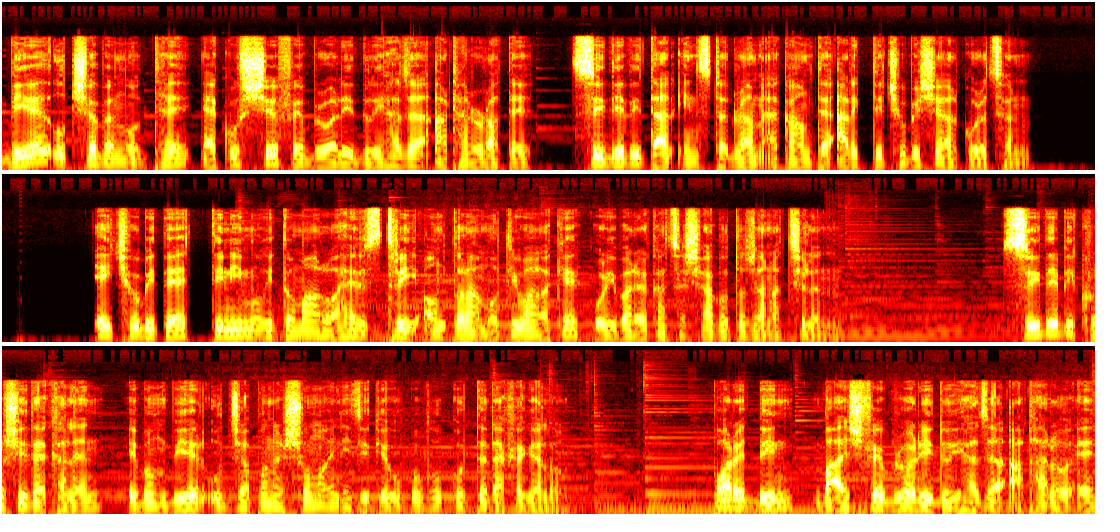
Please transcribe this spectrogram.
বিয়ের উৎসবের মধ্যে একুশে ফেব্রুয়ারি দুই হাজার আঠারো রাতে শ্রীদেবী তার ইনস্টাগ্রাম অ্যাকাউন্টে আরেকটি ছবি শেয়ার করেছেন। এই ছবিতে তিনি মোহিত মারওয়াহের স্ত্রী অন্তরা মতিওয়ালাকে পরিবারের কাছে স্বাগত জানাচ্ছিলেন। শ্রীদেবী খুশি দেখালেন এবং বিয়ের উদযাপনের সময় নিজেকে উপভোগ করতে দেখা গেল। পরের দিন, বাইশ ফেব্রুয়ারি দুই হাজার আঠারো এ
